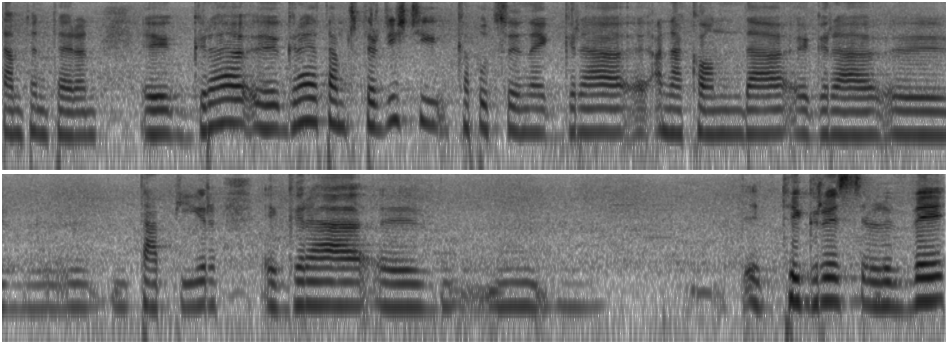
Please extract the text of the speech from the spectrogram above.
tamten teren. Y, Gra, y, gra tam 40 kapucynek, gra anakonda, gra tapir, gra tygrys, lwy,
